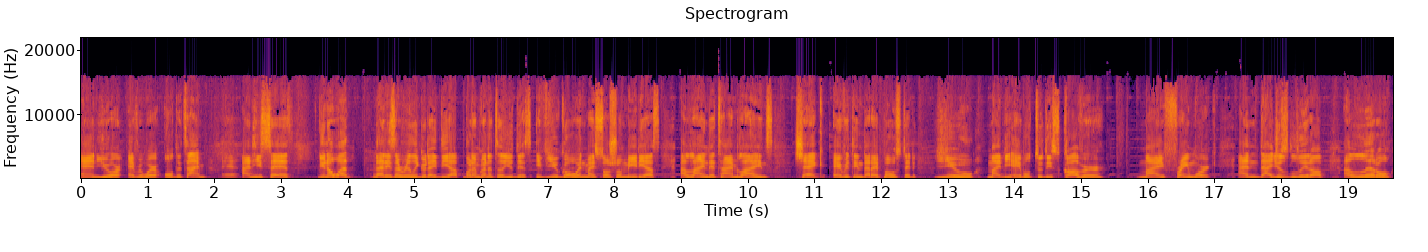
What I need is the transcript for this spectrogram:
and you are everywhere all the time. Yeah. And he says, you know what? That is a really good idea, but I'm going to tell you this. If you go in my social medias, align the timelines, check everything that I posted, you might be able to discover my framework. And that just lit up a little,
